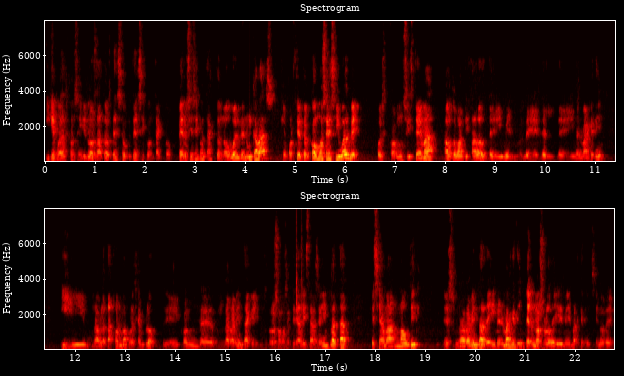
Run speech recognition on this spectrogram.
y que puedas conseguir los datos de, eso, de ese contacto. Pero si ese contacto no vuelve nunca más, que por cierto, ¿cómo sé si vuelve? Pues con un sistema automatizado de email, de, email marketing y una plataforma, por ejemplo, eh, con una, una, herramienta que nosotros somos especialistas en implantar, que se llama Mautic. Es una herramienta de email marketing, pero no solo de email marketing, sino de,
